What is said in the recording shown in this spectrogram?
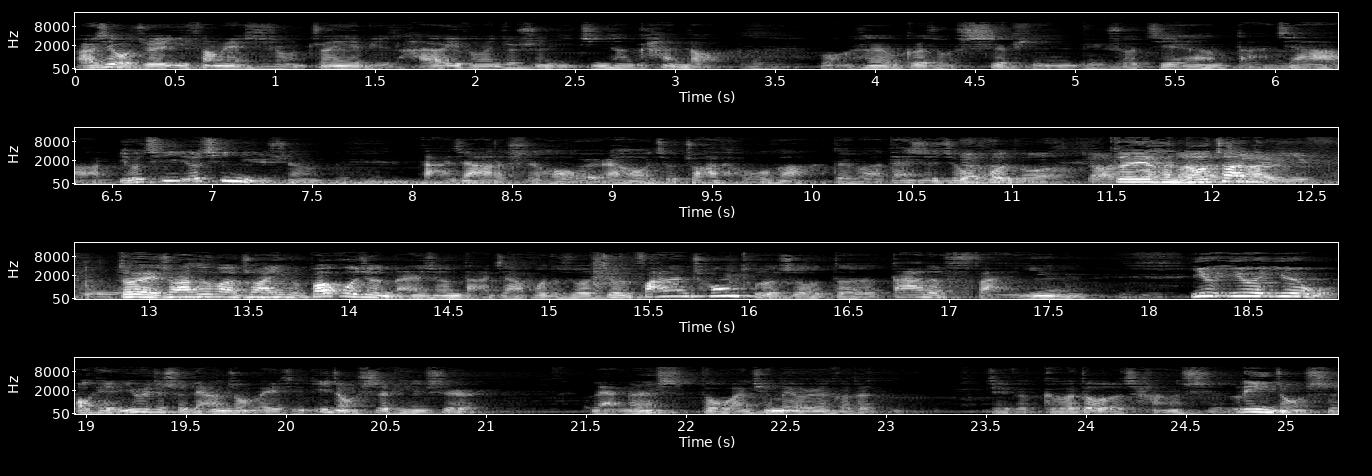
而且我觉得一方面是这种专业比赛，还有一方面就是你经常看到网上有各种视频，比如说街上打架啊，尤其尤其女生打架的时候，然后就抓头发，对吧？但是就或很多对有很多抓抓衣服，对，抓头发、抓衣服，包括就男生打架，或者说就发生冲突的时候的大家的反应，因为因为因为我 OK，因为就是两种类型，一种视频是两个人是都完全没有任何的这个格斗的常识，另一种是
